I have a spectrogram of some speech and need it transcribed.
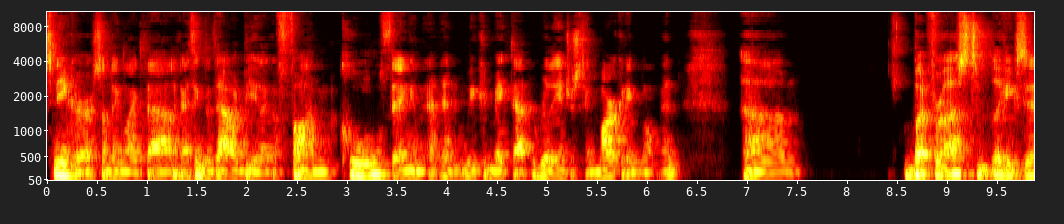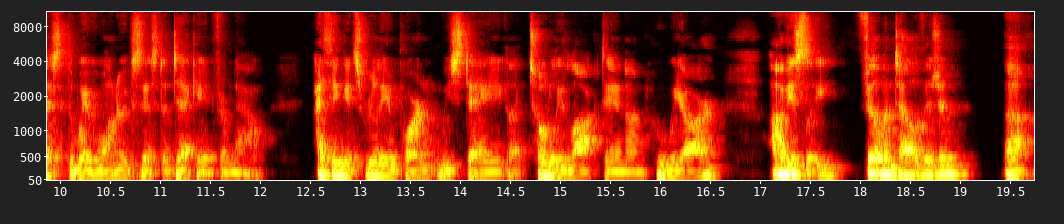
sneaker, something like that. Like, I think that that would be like a fun, cool thing. And, and we could make that a really interesting marketing moment. Um, but for us to like exist the way we want to exist a decade from now, I think it's really important we stay like totally locked in on who we are. Obviously, film and television, uh,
